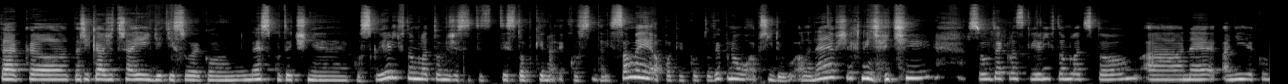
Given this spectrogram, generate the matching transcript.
tak eh, ta říká, že třeba její děti jsou jako neskutečně jako skvělí v tomhle tom, že si ty, ty stopky na, jako dají sami a pak jako to vypnou a přijdou. Ale ne všechny děti jsou takhle skvělí v tomhle tom a ne ani jako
